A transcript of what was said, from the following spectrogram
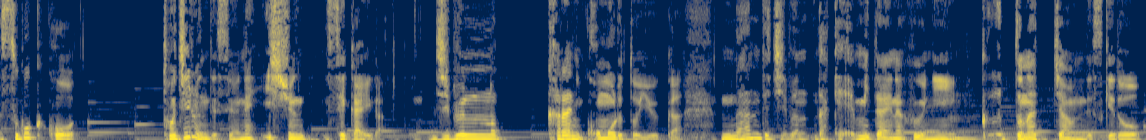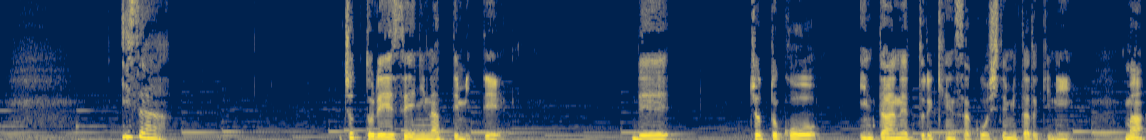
すごくこう閉じるんですよね一瞬世界が。自分の殻にこもるというかなんで自分だけみたいな風にグッとなっちゃうんですけど、いざちょっと冷静になってみてでちょっとこうインターネットで検索をしてみた時にまあ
